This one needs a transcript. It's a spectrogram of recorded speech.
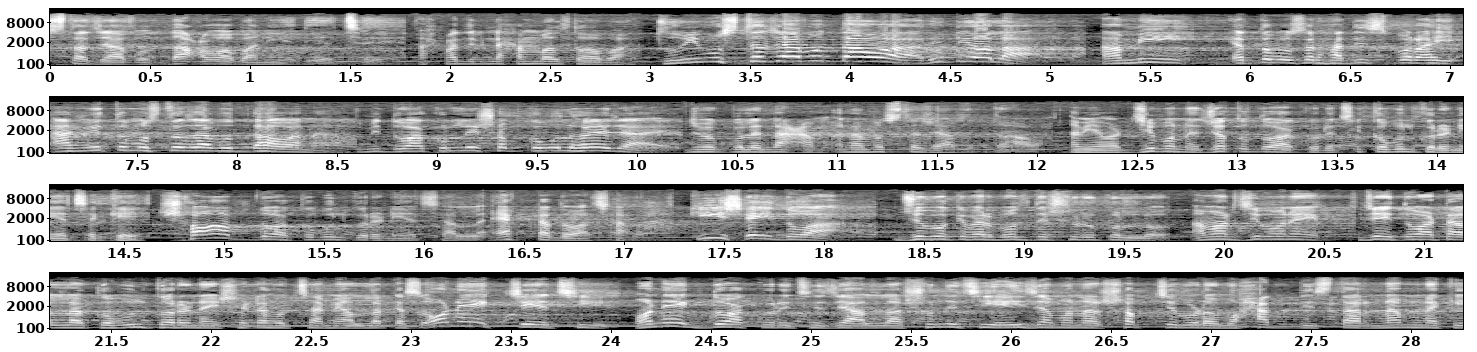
মুস্তাজাবুদ দাওয়া বানিয়ে দিয়েছে। আহমদ ইবনে হাম্বল তো তুমি মুস্তাজাবুদ দাওয়া রুটিওয়ালা। আমি এত বছর হাদিস পড়াই আমিও তো মুস্তাজাবুদ দাওয়া না। তুমি দোয়া করলেই সব কবুল হয়ে যায়। যুবক বলে না আনা মুস্তাজাবুদ দাওয়া। আমি আমার জীবনে যত দোয়া করেছি কবুল করে নিয়েছে কে? সব দোয়া কবুল করে নিয়েছে আল্লাহ একটা দোয়া ছাড়া। কি সেই দোয়া? যুবক এবার বলতে শুরু করল আমার জীবনে যে দোয়াটা আল্লাহ কবুল করে নাই সেটা হচ্ছে আমি আল্লাহর কাছে অনেক চেয়েছি অনেক দোয়া করেছি যে আল্লাহ শুনেছি এই জামানার সবচেয়ে বড় মহাদ্দিস তার নাম নাকি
